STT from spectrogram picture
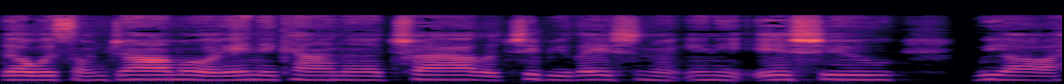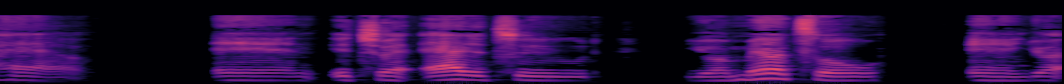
dealt with some drama or any kind of trial or tribulation or any issue. We all have. And it's your attitude, your mental, and your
